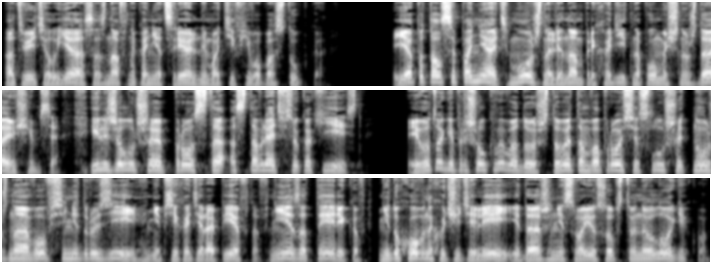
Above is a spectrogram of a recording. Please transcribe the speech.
ответил я, осознав наконец реальный мотив его поступка. Я пытался понять, можно ли нам приходить на помощь нуждающимся, или же лучше просто оставлять все как есть. И в итоге пришел к выводу, что в этом вопросе слушать нужно вовсе не друзей, не психотерапевтов, не эзотериков, не духовных учителей и даже не свою собственную логику.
